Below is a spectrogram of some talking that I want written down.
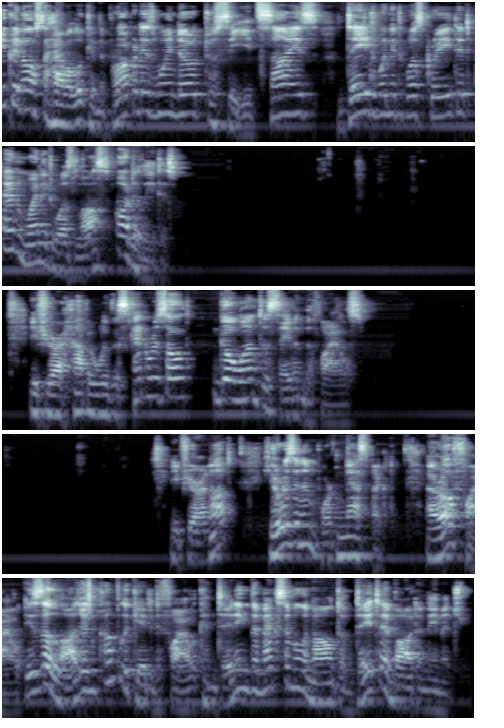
You can also have a look in the Properties window to see its size, date when it was created, and when it was lost or deleted. If you are happy with the scan result, go on to saving the files. If you are not, here is an important aspect. A RAW file is a large and complicated file containing the maximal amount of data about an image.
